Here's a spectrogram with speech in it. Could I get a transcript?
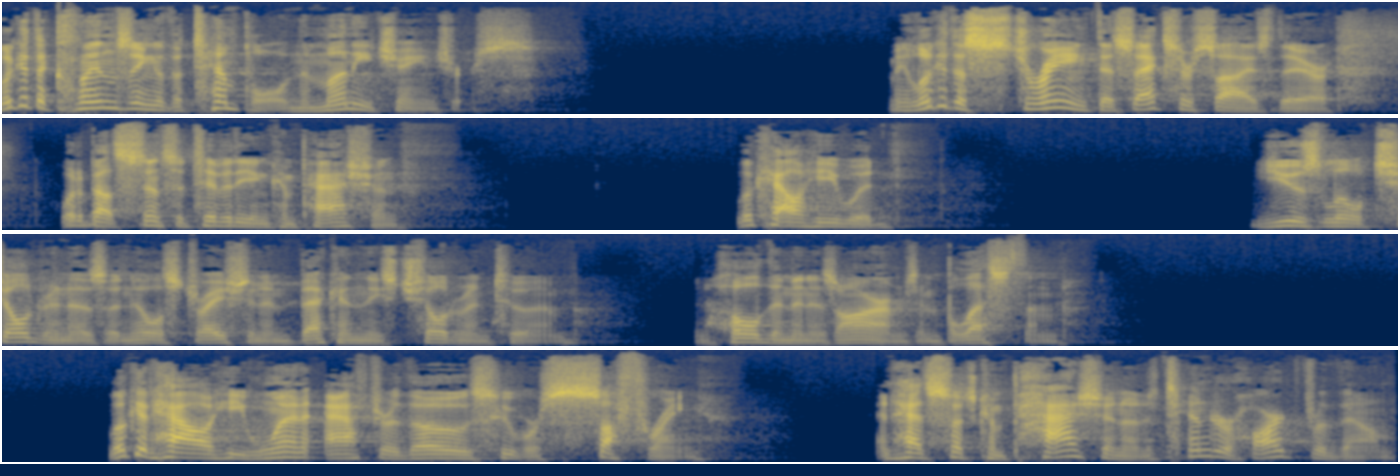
Look at the cleansing of the temple and the money changers. I mean, look at the strength that's exercised there. What about sensitivity and compassion? Look how he would use little children as an illustration and beckon these children to him and hold them in his arms and bless them. Look at how he went after those who were suffering and had such compassion and a tender heart for them.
